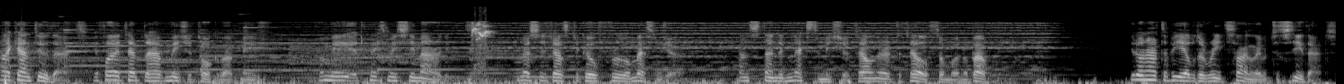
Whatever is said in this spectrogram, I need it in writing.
I can't do that. If I attempt to have Misha talk about me, for me it makes me seem arrogant. The message has to go through a messenger. I'm standing next to Misha, telling her to tell someone about me. You don't have to be able to read sign language to see that.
